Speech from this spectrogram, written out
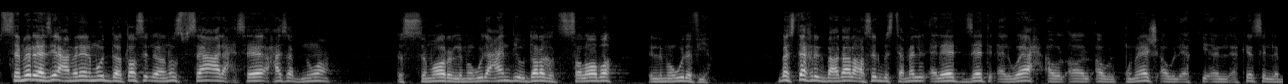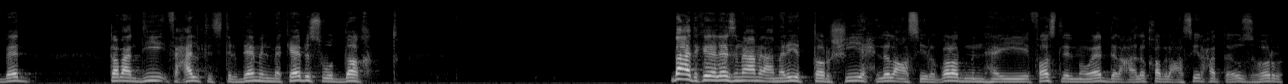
تستمر هذه العملية لمدة تصل إلى نصف ساعة على حسب نوع الثمار اللي موجوده عندي ودرجة الصلابة اللي موجودة فيها. بستخرج بعدها العصير باستعمال الآلات ذات الألواح أو أو القماش أو الأكياس اللباد. طبعا دي في حالة استخدام المكابس والضغط. بعد كده لازم أعمل عملية ترشيح للعصير. الغرض من هي فصل المواد العالقة بالعصير حتى يظهر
